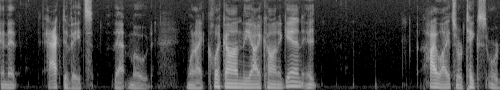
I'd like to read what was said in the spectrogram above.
and it activates that mode. When I click on the icon again, it highlights or takes or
